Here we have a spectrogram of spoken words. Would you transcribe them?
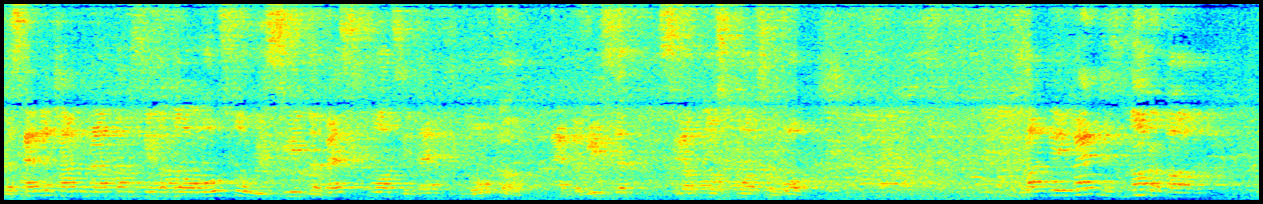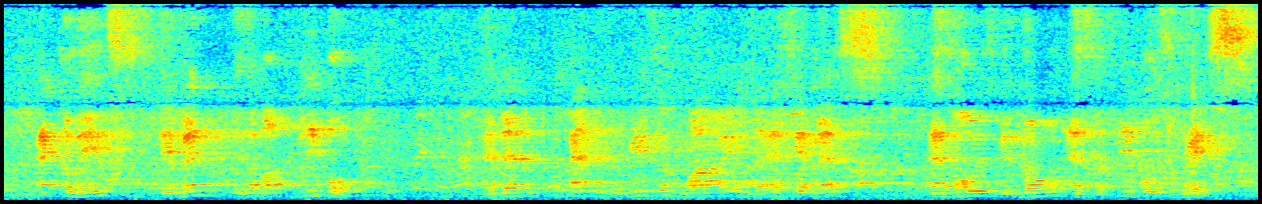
The Standard Chartered Marathon Singapore also received the Best Sports Event Local at the recent Singapore Sports Awards. But the event is not about accolades, the event is about people. And then that is the reason why the SCMS has always been known as the people's race.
